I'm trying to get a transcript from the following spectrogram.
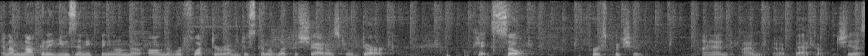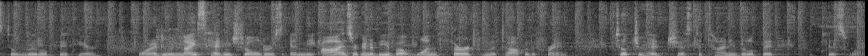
and I'm not going to use anything on the, on the reflector. I'm just going to let the shadows go dark. Okay, so the first picture, and I'm going to back up just a little bit here. I want to do a nice head and shoulders, and the eyes are going to be about one third from the top of the frame. Tilt your head just a tiny little bit this way.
